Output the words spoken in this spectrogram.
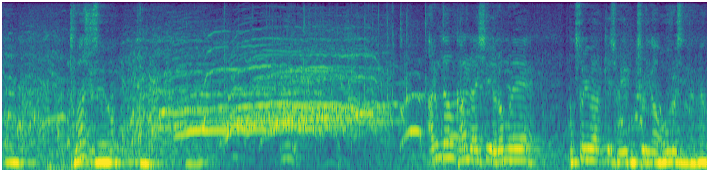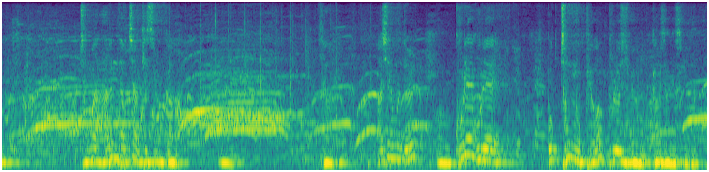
어, 도와주세요. 네. 이 아름다운 가을 날씨에 여러분의 목소리와 함께 저희 목소리가 어우러진다면 정말 아름답지 않겠습니까? 네. 자, 아시는 분들 어, 고래고래 목청 높여 불러주시면 감사하겠습니다.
